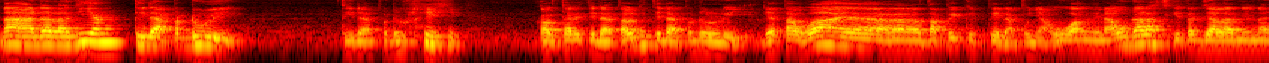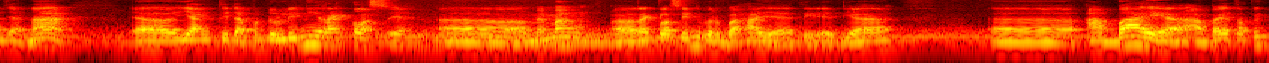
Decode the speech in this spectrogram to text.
Nah ada lagi yang tidak peduli. Tidak peduli. Kalau tadi tidak tahu ini tidak peduli. Dia tahu wah ya tapi tidak punya uang. Nah udahlah kita jalanin aja. Nah e, yang tidak peduli ini reckless ya. E, memang e, reckless ini berbahaya dia, dia uh, abai ya abai. Tapi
